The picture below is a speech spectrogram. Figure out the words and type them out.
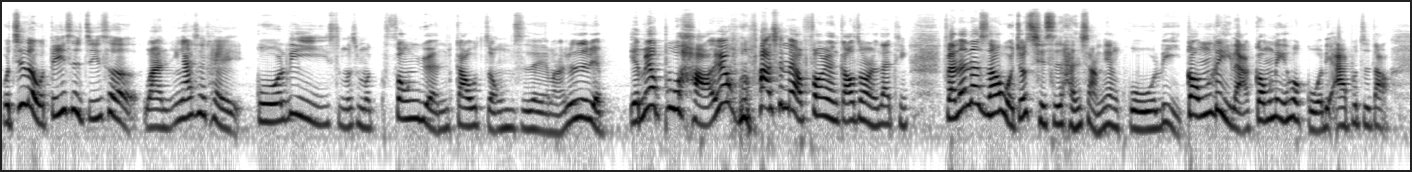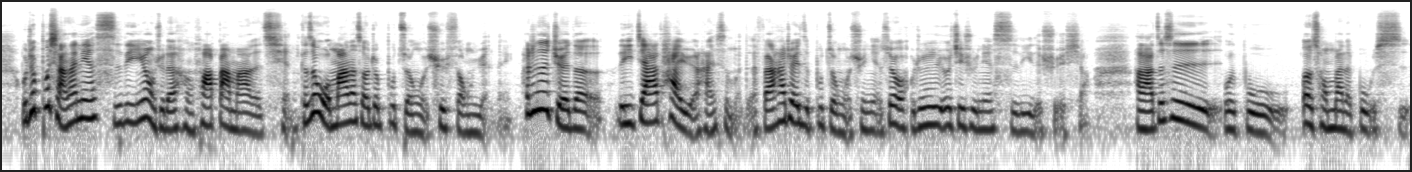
我记得我第一次机测完，应该是可以国立什么什么丰原高中之类的嘛，就是也。也没有不好，因为我发现没有丰原高中人在听。反正那时候我就其实很想念国立、公立啦，公立或国立，哎，不知道，我就不想再念私立，因为我觉得很花爸妈的钱。可是我妈那时候就不准我去丰原呢，她就是觉得离家太远还是什么的，反正她就一直不准我去念，所以我我就又继续念私立的学校。好啦，这是我补二冲班的故事。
